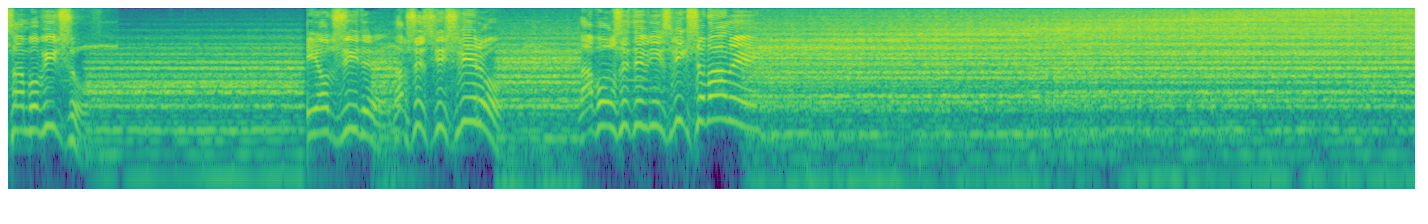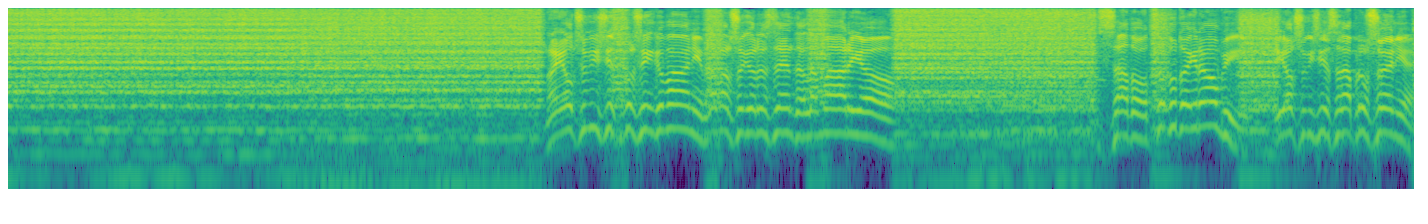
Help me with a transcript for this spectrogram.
Sambowiczów i od Żydy, dla wszystkich świrów, dla pozytywnie zmiksowanych. No i oczywiście z podziękowaniem dla naszego rezydenta, dla Mario. Za to, co tutaj robi. I oczywiście za zaproszenie.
